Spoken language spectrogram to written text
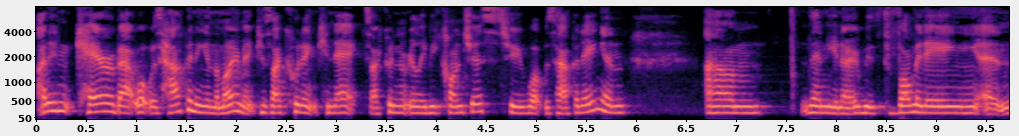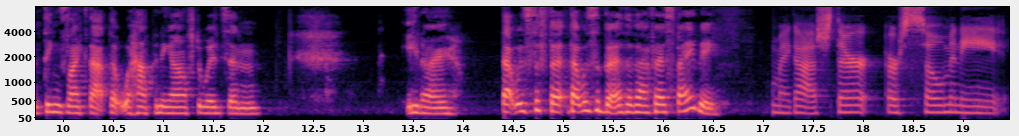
I didn't care about what was happening in the moment because I couldn't connect. I couldn't really be conscious to what was happening. And um, then, you know, with vomiting and things like that that were happening afterwards. And, you know, that was the fir- that was the birth of our first baby. Oh my gosh, there are so many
